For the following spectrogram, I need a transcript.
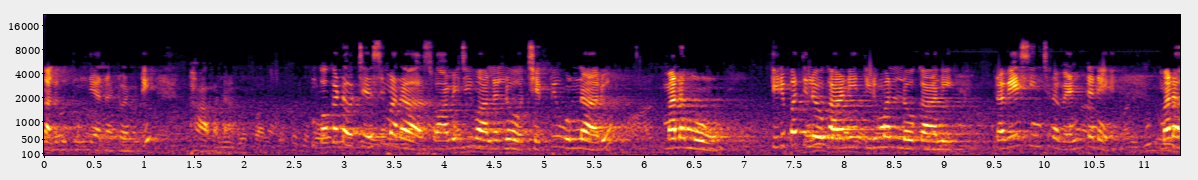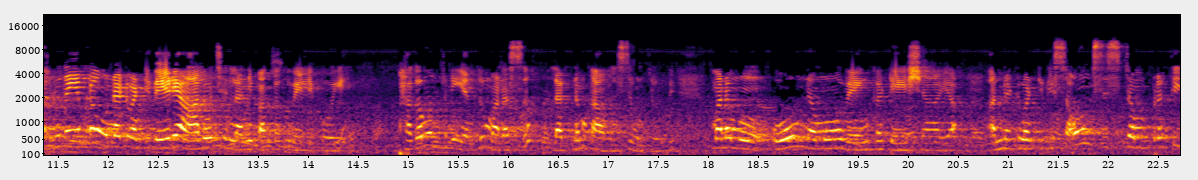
కలుగుతుంది అన్నటువంటి భావన. ఇంకొకటి వచ్చేసి మన స్వామీజీ వాళ్ళలో చెప్పి ఉన్నారు మనము తిరుపతిలో కానీ తిరుమలలో కానీ ప్రవేశించిన వెంటనే మన హృదయంలో ఉన్నటువంటి వేరే ఆలోచనలన్నీ పక్కకు వెళ్ళిపోయి భగవంతుని ఎందు మనస్సు లగ్నం కావాల్సి ఉంటుంది. మనము ఓం నమో వెంకటేశాయ అన్నటువంటిది సౌండ్ సిస్టమ్ ప్రతి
